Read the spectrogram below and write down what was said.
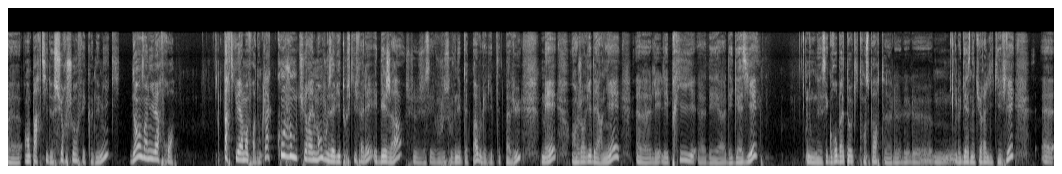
euh, en partie de surchauffe économique dans un hiver froid particulièrement froid. Donc là, conjoncturellement, vous aviez tout ce qu'il fallait. Et déjà, je, sais, vous vous souvenez peut-être pas, vous l'aviez peut-être pas vu, mais en janvier dernier, euh, les, prix des, gaziers, donc ces gros bateaux qui transportent le gaz naturel liquéfié, euh,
